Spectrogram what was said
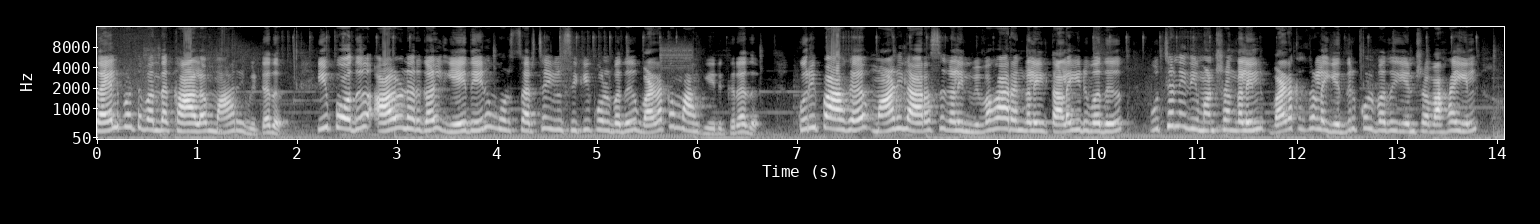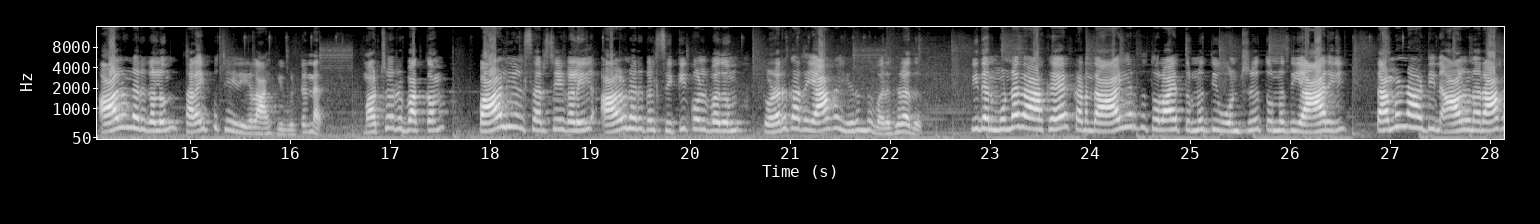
செயல்பட்டு வந்த காலம் மாறிவிட்டது. இப்போது ஆளுநர்கள் ஏதேனும் ஒரு சர்ச்சையில் சிக்கிக்கொள்வது வழக்கமாகி இருக்கிறது குறிப்பாக மாநில அரசுகளின் விவகாரங்களில் தலையிடுவது உச்சநீதிமன்றங்களில் வழக்குகளை எதிர்கொள்வது என்ற வகையில் ஆளுநர்களும் தலைப்புச் செய்திகளாகிவிட்டனர். மற்றொரு பக்கம் பாலியல் சர்ச்சைகளில் ஆளுநர்கள் சிக்கிக்கொள்வதும் தொடர்கதையாக இருந்து வருகிறது. இதன் முன்னதாக கடந்த ஆயிரத்தி தொள்ளாயிரத்தி தொண்ணூத்தி ஒன்று தொண்ணூத்தி ஆறில் தமிழ்நாட்டின் ஆளுநராக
